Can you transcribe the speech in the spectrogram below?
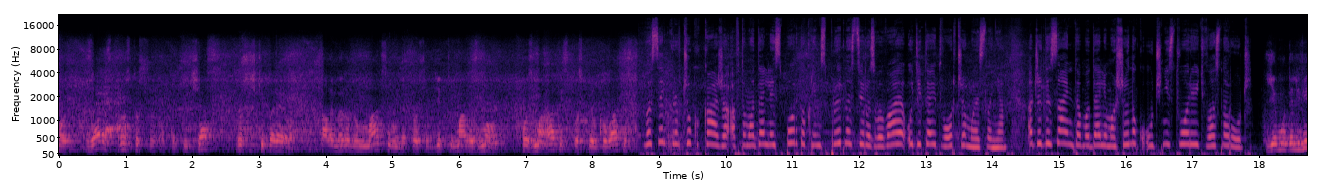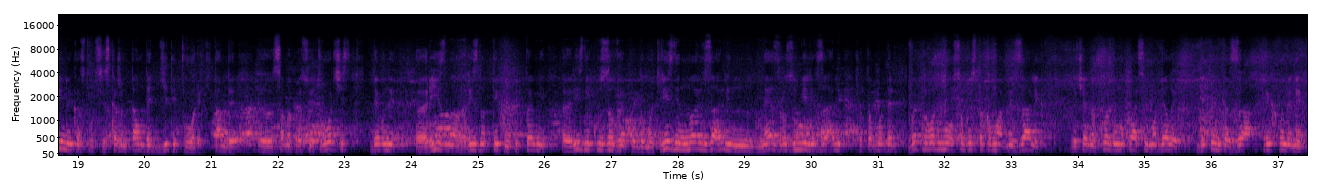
От зараз просто що такий час, трошечки перерва. Але ми робимо максимум для того, щоб дітки мали змогу позмагатись, поспілкуватись. Василь Кравчук каже, автомодельний спорт, окрім спритності, розвиває у дітей творче мислення. Адже дизайн та моделі машинок учні створюють власноруч. Є модель вільної конструкції, скажімо, там, де діти творять, там, де е, саме працює творчість, де вони е, різно, різнотипні, під певні е, різні кузови придумують, різні мною взагалі не зрозумілі взагалі, що то модель. Ми проводимо особисто командний залік. Звичайно, в кожному класі моделей дитинка за три хвилини.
